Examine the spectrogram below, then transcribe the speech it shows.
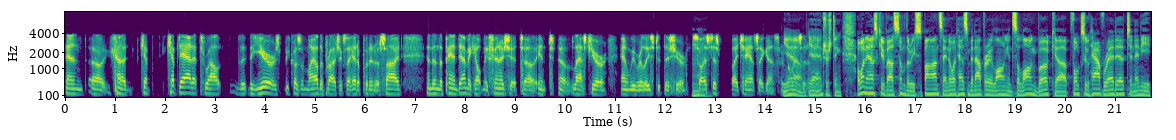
and uh, kind of kept kept at it throughout the, the years because of my other projects. I had to put it aside, and then the pandemic helped me finish it uh, in uh, last year, and we released it this year. Mm-hmm. So it's just by chance, I guess. yeah, yeah, interesting. I want to ask you about some of the response. I know it hasn't been out very long. It's a long book. Uh, folks who have read it and any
